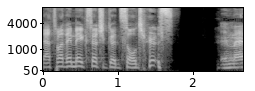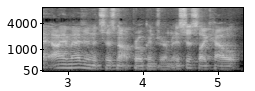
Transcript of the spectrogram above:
That's why they make such good soldiers. I imagine it's just not broken German. It's just like how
